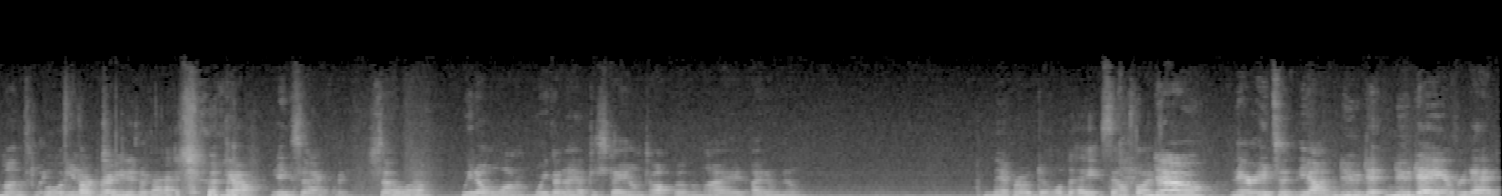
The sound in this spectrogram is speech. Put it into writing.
monthly, Well, you know, in a batch. Yeah, exactly. So Oh, wow. we don't want them. We're gonna have to stay on top of them. I, I don't know. Never a dull day. It sounds like. No, there, it's a, yeah, new day, new day every day.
